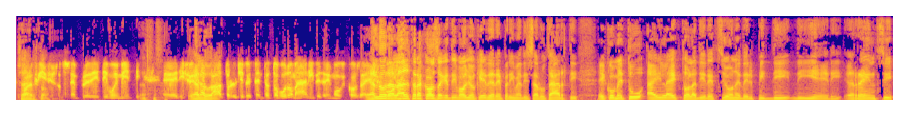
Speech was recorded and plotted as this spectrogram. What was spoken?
certo. alla fine ci sono sempre dei, dei movimenti. Eh, dice che allora... l'ha fatto, lo ci presenta dopo domani, vedremo che cosa è. E allora poi. l'altra cosa che ti voglio chiedere prima di salutarti è come tu hai letto la direzione del PD di ieri. Renzi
